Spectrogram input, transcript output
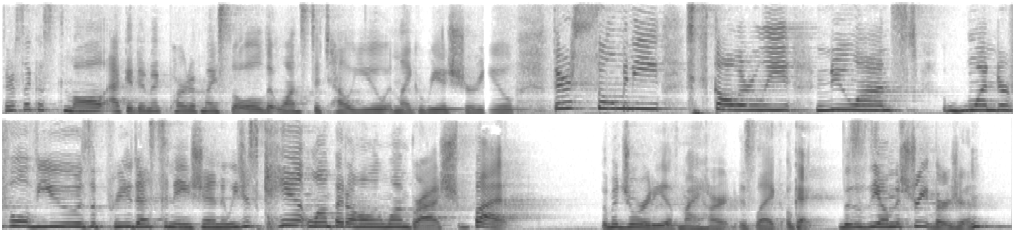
There's like a small academic part of my soul that wants to tell you and like reassure you. There's so many scholarly, nuanced, wonderful views of predestination, and we just can't lump it all in one brush. But the majority of my heart is like, okay, this is the on the street version.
